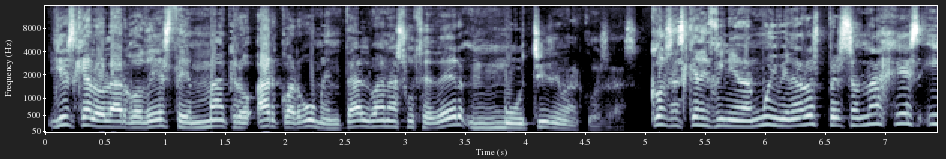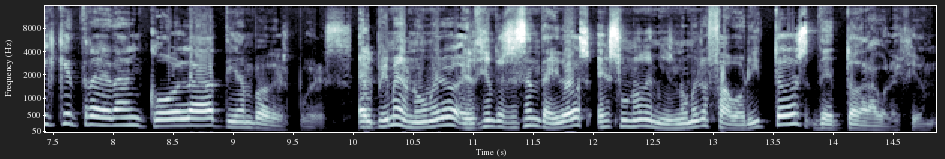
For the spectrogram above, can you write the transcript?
Y es que a lo largo de este macro arco argumental van a suceder muchísimas cosas. Cosas que definieran muy bien a los personajes y que traerán cola tiempo después. El primer número, el 162, es uno de mis números favoritos de toda la colección.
